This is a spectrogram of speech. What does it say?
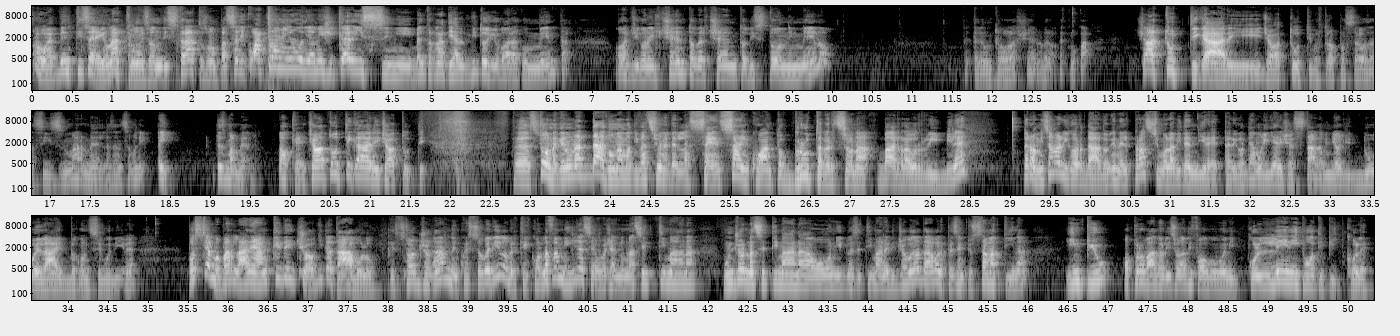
Oh, è 26, un attimo mi sono distratto, sono passati 4 minuti, amici carissimi. Bentornati al Vito Iuvara commenta. Oggi con il 100% di stone in meno. Aspetta che non trovo la scena, però eccolo qua. Ciao a tutti cari, ciao a tutti. Purtroppo sta cosa si smarmella senza motivo. Ehi, desmarmella. Ok, ciao a tutti cari, ciao a tutti. Uh, Stone che non ha dato una motivazione per l'assenza in quanto brutta persona barra orribile. Però mi sono ricordato che nel prossimo La vita in diretta, ricordiamo che ieri c'è stata, quindi oggi due live consecutive, possiamo parlare anche dei giochi da tavolo che sto giocando in questo periodo perché con la famiglia stiamo facendo una settimana, un giorno a settimana o ogni due settimane di gioco da tavolo e per esempio stamattina in più ho provato l'isola di fuoco con, i, con le nipoti piccole.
